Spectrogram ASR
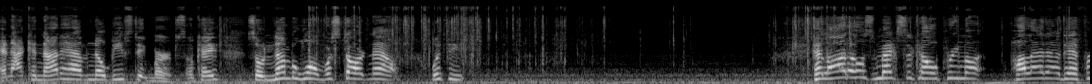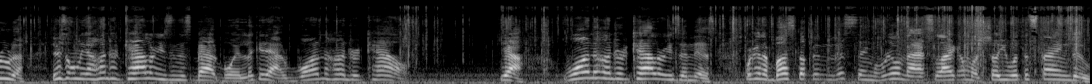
and I cannot have no beef stick burps, okay? So number one, we're starting out with the Helados Mexico Prima Paleta de Fruta. There's only 100 calories in this bad boy. Look at that, 100 cal. Yeah, 100 calories in this. We're gonna bust up into this thing real nice like. I'm gonna show you what this thing do.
